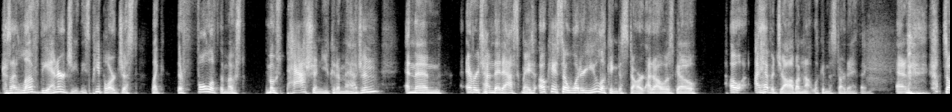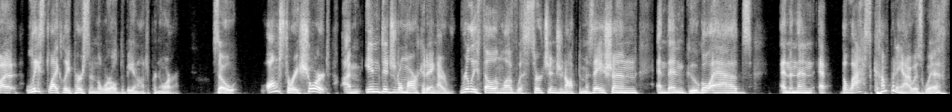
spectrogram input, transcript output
because I loved the energy. These people are just like they're full of the most most passion you could imagine. And then every time they'd ask me, "Okay, so what are you looking to start?" I'd always go, "Oh, I have a job. I'm not looking to start anything." And so, I least likely person in the world to be an entrepreneur. So long story short, I'm in digital marketing. I really fell in love with search engine optimization and then Google ads. And then, then at the last company I was with,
